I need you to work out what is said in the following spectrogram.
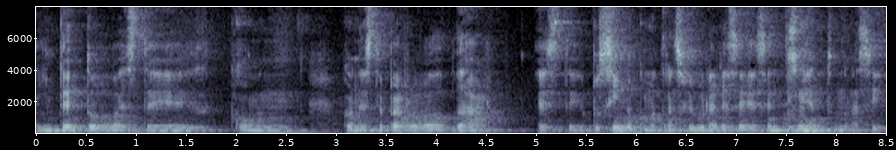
Intento, este, con, con este perro dar, este, pues sí, ¿no? Como transfigurar ese sentimiento, ¿no? Así.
